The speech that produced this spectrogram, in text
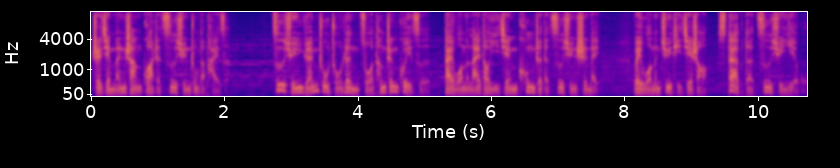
只见门上挂着“咨询中”的牌子。咨询援助主任佐藤真贵子带我们来到一间空着的咨询室内，为我们具体介绍 STEP 的咨询业务。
